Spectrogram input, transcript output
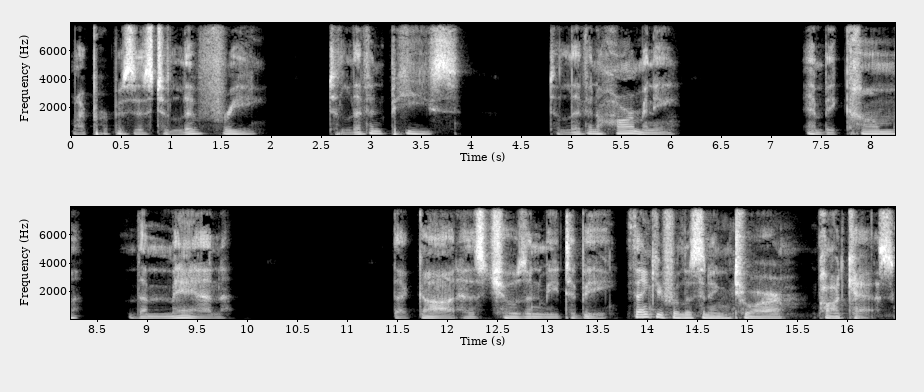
My purpose is to live free, to live in peace, to live in harmony, and become the man that God has chosen me to be. Thank you for listening to our podcast.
